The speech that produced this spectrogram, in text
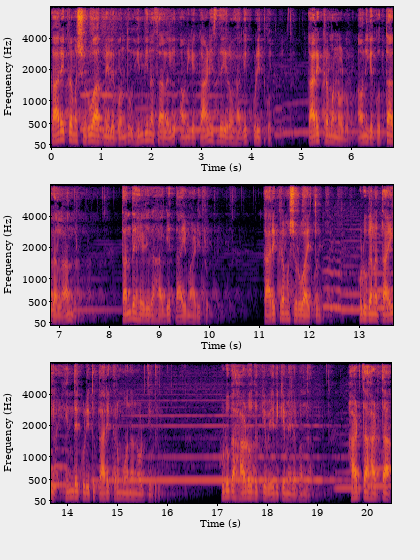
ಕಾರ್ಯಕ್ರಮ ಶುರು ಆದಮೇಲೆ ಬಂದು ಹಿಂದಿನ ಸಾಲಲ್ಲಿ ಅವನಿಗೆ ಕಾಣಿಸದೇ ಇರೋ ಹಾಗೆ ಕುಳಿತುಕೊ. ಕಾರ್ಯಕ್ರಮ ನೋಡು, ಅವನಿಗೆ ಗೊತ್ತಾಗಲ್ಲ ಅಂದರು. ತಂದೆ ಹೇಳಿದ ಹಾಗೆ ತಾಯಿ ಮಾಡಿದರು. ಕಾರ್ಯಕ್ರಮ ಶುರುವಾಯಿತು. ಹುಡುಗನ ತಾಯಿ ಹಿಂದೆ ಕುಳಿತು ಕಾರ್ಯಕ್ರಮವನ್ನು ನೋಡ್ತಿದ್ರು. ಹುಡುಗ ಹಾಡೋದಕ್ಕೆ ವೇದಿಕೆ ಮೇಲೆ ಬಂದ. ಹಾಡ್ತಾ ಹಾಡ್ತಾ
